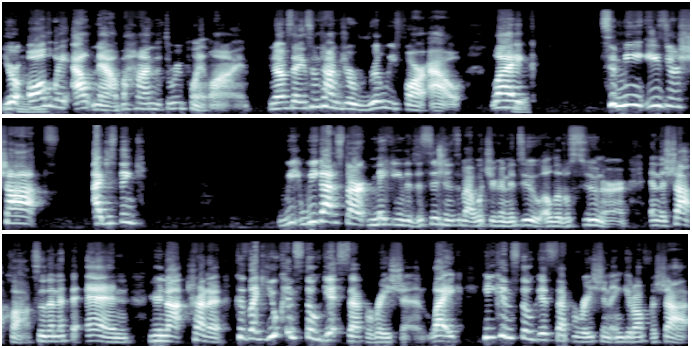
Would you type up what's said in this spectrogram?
You're mm-hmm. all the way out now behind the three point line. You know what I'm saying? Sometimes you're really far out. Like yeah. to me, easier shots. I just think we we got to start making the decisions about what you're going to do a little sooner in the shot clock. So then at the end, you're not trying to because like you can still get separation. Like he can still get separation and get off a shot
